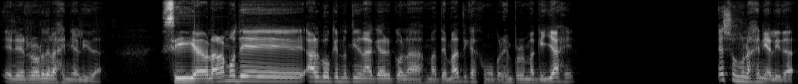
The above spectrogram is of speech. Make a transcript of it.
el error de la genialidad. Si habláramos de algo que no tiene nada que ver con las matemáticas, como por ejemplo el maquillaje, eso es una genialidad.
